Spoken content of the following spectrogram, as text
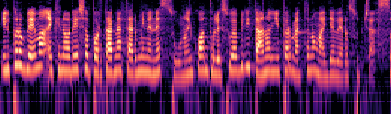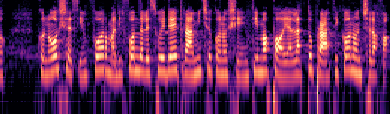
Il problema è che non riesce a portarne a termine nessuno in quanto le sue abilità non gli permettono mai di avere successo. Conosce, si informa, diffonde le sue idee tra amici e conoscenti, ma poi all'atto pratico non ce la fa.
